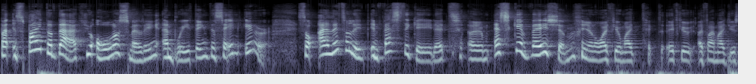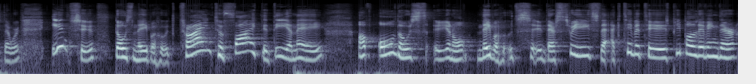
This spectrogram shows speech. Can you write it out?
but in spite of that, you all are smelling and breathing the same air. So I literally investigated um, excavation, you know, if you might, if you, if I might use that word, into those neighborhoods, trying to find the DNA of all those, you know, neighborhoods, their streets, their activities, people living there,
